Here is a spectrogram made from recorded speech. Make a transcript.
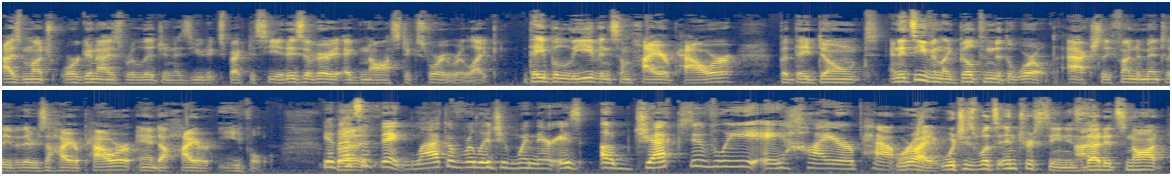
as much organized religion as you'd expect to see. It is a very agnostic story where like they believe in some higher power, but they don't, and it's even like built into the world actually fundamentally that there's a higher power and a higher evil. Yeah, that's but, the thing. Lack of religion when there is objectively a higher power. Right, which is what's interesting is I, that it's not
